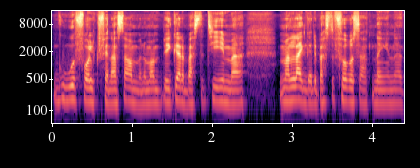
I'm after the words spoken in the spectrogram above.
gode folk finner sammen, og man bygger det beste teamet, man legger de beste forutsetningene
